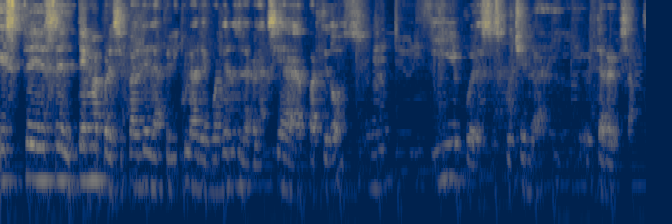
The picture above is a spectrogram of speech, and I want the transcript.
Este es el tema principal de la película de Guardianes de la Galaxia parte 2. Y pues escúchenla y ahorita regresamos.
